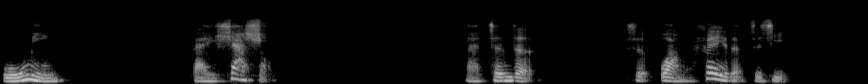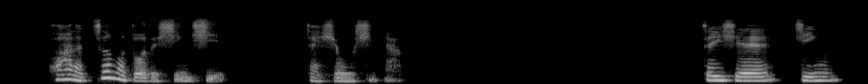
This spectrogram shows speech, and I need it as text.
无明来下手，那真的是枉费了自己。花了这么多的心血在修行啊！这一些经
